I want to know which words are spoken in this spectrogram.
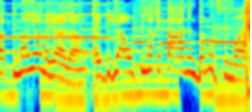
At maya maya lang ay bigla akong pinakitaan ng damuds ni Mark.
